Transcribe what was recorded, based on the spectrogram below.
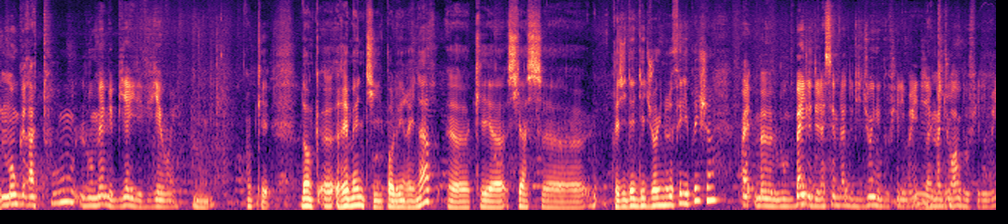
malgré tout lui-même est bien euh, vieux mm. Ok. Donc, euh, Rementi, Pauline Reinard, euh, qui est euh, SIAS, euh, président de Join de Felibrich Oui, le bail de l'Assemblée de Join de Felibrich, okay. Majora de Felibrich.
